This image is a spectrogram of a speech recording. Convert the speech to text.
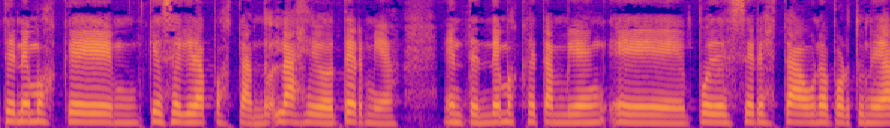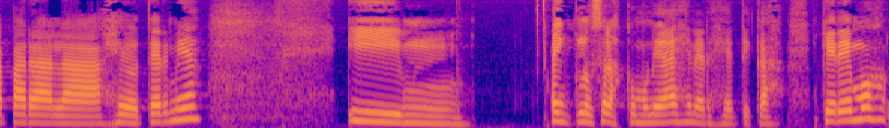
tenemos que, que seguir apostando. La geotermia, entendemos que también eh, puede ser esta una oportunidad para la geotermia y e incluso las comunidades energéticas. Queremos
